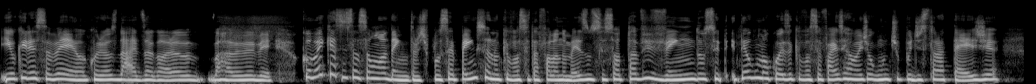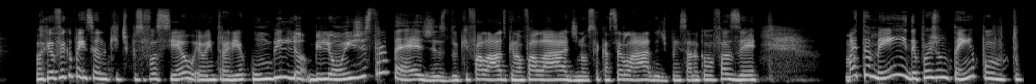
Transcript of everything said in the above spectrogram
E eu queria saber, curiosidades agora, barra BBB. Como é que é a sensação lá dentro? Tipo, você pensa no que você tá falando mesmo? Você só tá vivendo? Se tem alguma coisa que você faz realmente algum tipo de estratégia? Porque eu fico pensando que, tipo, se fosse eu, eu entraria com um bilhão, bilhões de estratégias do que falar, do que não falar, de não ser cancelada, de pensar no que eu vou fazer. Mas também, depois de um tempo, tu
